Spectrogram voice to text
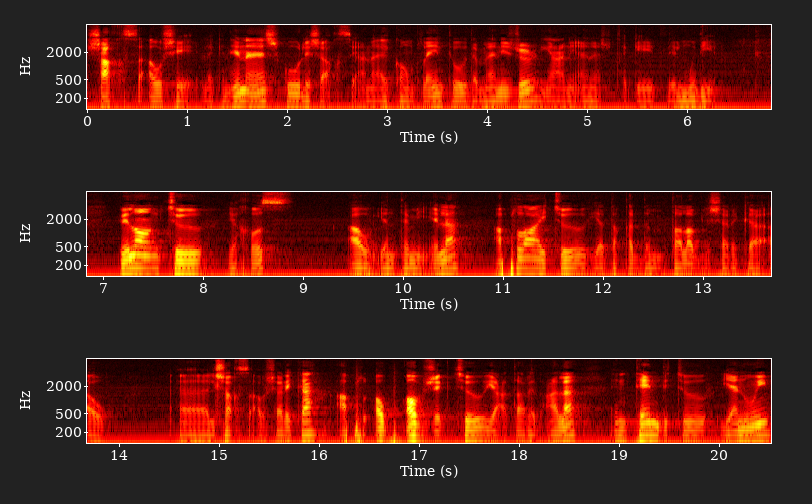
شخص أو شيء لكن هنا يشكو لشخص. يعني I complain to the manager يعني أنا اشتكيت للمدير. Belong to يخص أو ينتمي إلى. Apply to يتقدم طلب لشركة أو آه لشخص أو شركة. Object to يعترض على. Intend to ينوي.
